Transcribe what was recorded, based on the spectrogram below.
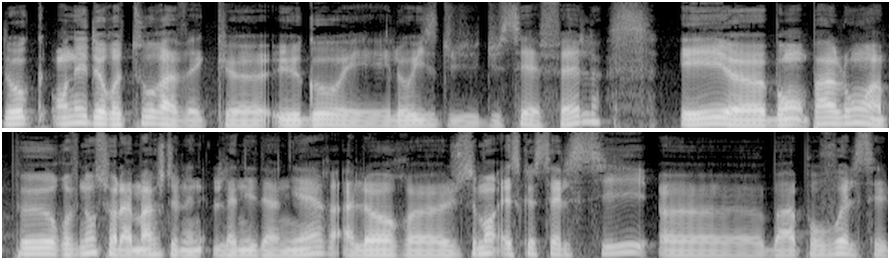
Donc, on est de retour avec Hugo et Héloïse du, CFL. Et euh, bon, parlons un peu, revenons sur la marche de l'année dernière. Alors, euh, justement, est-ce que celle-ci, euh, bah, pour vous, elle s'est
